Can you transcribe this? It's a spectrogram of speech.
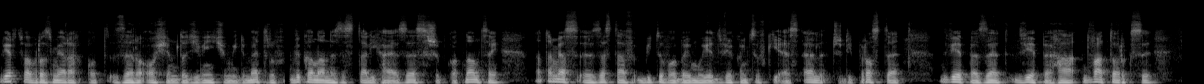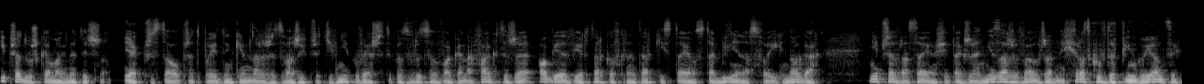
Wiertła w rozmiarach od 0,8 do 9 mm, wykonane ze stali HSS szybkotnącej, natomiast zestaw bitów obejmuje dwie końcówki SL, czyli proste, dwie PZ, dwie PH, dwa torksy i przedłużkę magnetyczną. Jak przystało przed pojedynkiem należy zważyć przeciwników, ja jeszcze tylko zwrócę uwagę na fakt, że obie wiertarko-wkrętarki stają stabilnie na swoich nogach, nie przewracają się, także nie zażywały żadnych środków dopingujących,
